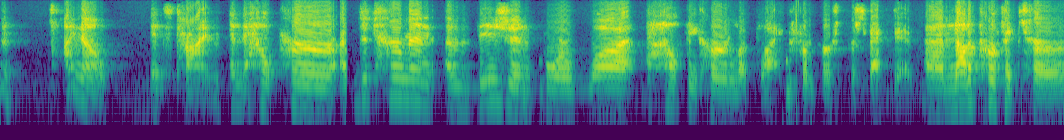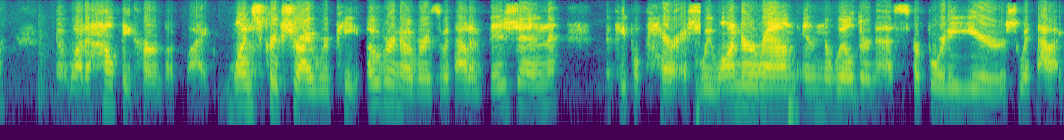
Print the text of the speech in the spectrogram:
hmm, I know it's time and help her determine a vision for what a healthy her looked like from her perspective. Um, not a perfect her, but what a healthy her looked like. One scripture I repeat over and over is without a vision, the people perish. We wander around in the wilderness for 40 years without a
